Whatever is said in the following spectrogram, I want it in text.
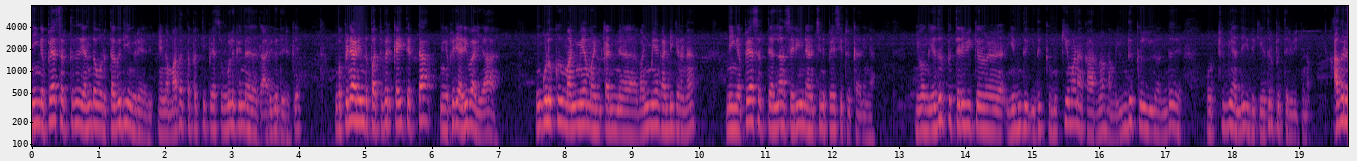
நீங்கள் பேசுறதுக்கு எந்த ஒரு தகுதியும் கிடையாது. எங்கள் மதத்தை பற்றி பேச உங்களுக்கு என்ன அருகதை இருக்குது உங்கள் பின்னாடி இருந்து 10 பேர் கை நீங்கள் பெரிய அறிவாளியா? உங்களுக்கும் வன்மையாக மன் கண் வன்மையாக கண்டிக்கிறேன்னா, நீங்கள் பேசுகிறது எல்லாம் சரின்னு நினச்சின்னு பேசிகிட்டு இருக்காதிங்க இவங்க எதிர்ப்பு தெரிவிக்கிற இந்து இதுக்கு முக்கியமான காரணம் நம்ம இந்துக்கள் வந்து ஒற்றுமையாக வந்து இதுக்கு எதிர்ப்பு தெரிவிக்கணும். அவர்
